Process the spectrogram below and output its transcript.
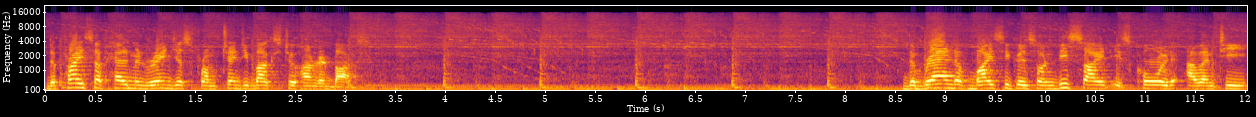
The price of helmet ranges from 20 bucks to 100 bucks. The brand of bicycles on this side is called Avanti.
